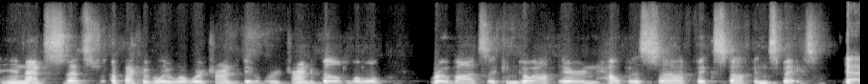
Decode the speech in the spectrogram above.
And that's that's effectively what we're trying to do. We're trying to build little robots that can go out there and help us uh, fix stuff in space. Yeah,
